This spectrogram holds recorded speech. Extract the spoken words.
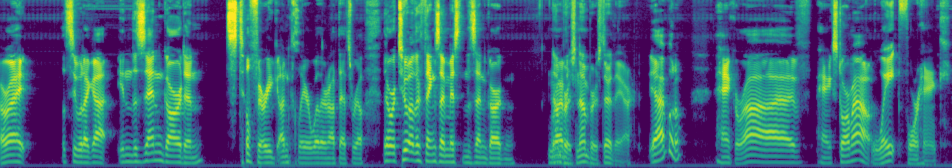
All right, let's see what I got in the Zen Garden. It's still very unclear whether or not that's real. There were two other things I missed in the Zen Garden. Numbers, numbers. There they are. Yeah, I put them. Hank arrive. Hank storm out. Wait for Hank.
